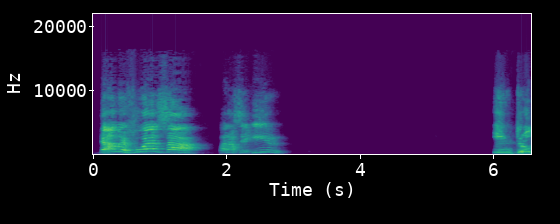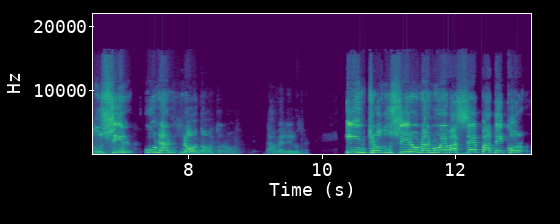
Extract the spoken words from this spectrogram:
Dame fuerza para seguir. Introducir una. No, no, esto no. Déjame leerlo otra vez. Introducir una nueva cepa de cor.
